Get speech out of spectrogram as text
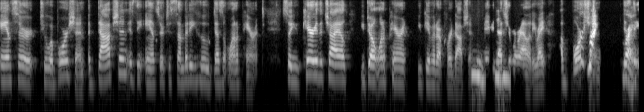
answer to abortion. Adoption is the answer to somebody who doesn't want a parent. So you carry the child, you don't want a parent, you give it up for adoption. Mm, Maybe that's your morality, right? Abortion Right, is right. the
